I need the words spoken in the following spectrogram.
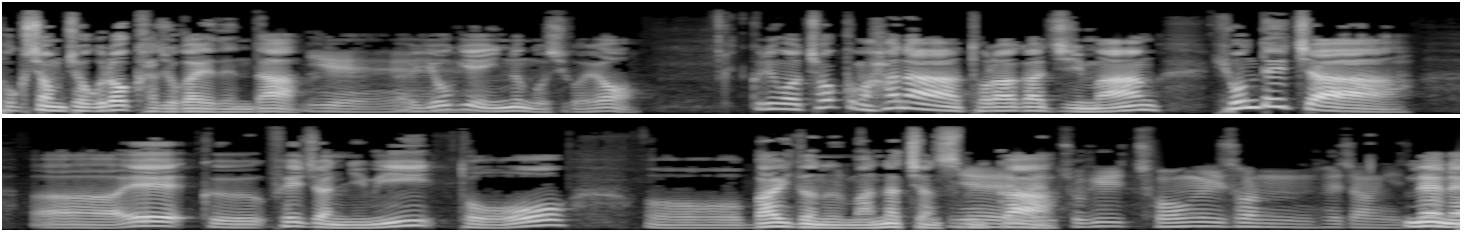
독점적으로 가져가야 된다. 예. 어, 여기에 있는 것이고요. 그리고 조금 하나 돌아가지만 현대차의 그 회장님이 또 어, 바이든을 만났지 예, 않습니까? 왼쪽이 정의선 회장이죠. 네네,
